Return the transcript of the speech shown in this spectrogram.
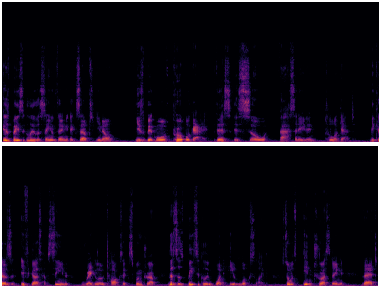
is basically the same thing, except, you know, he's a bit more of purple guy. This is so fascinating to look at. Because if you guys have seen regular Toxic Springtrap, this is basically what he looks like. So it's interesting that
